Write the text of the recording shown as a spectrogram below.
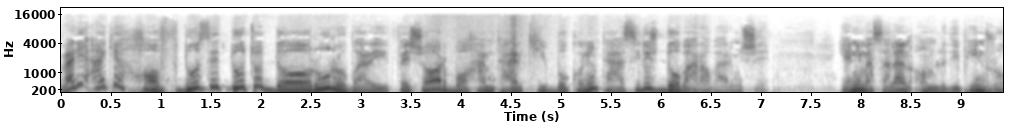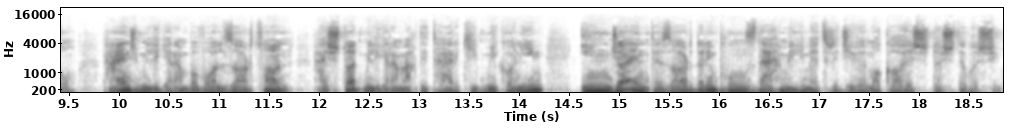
ولی اگه هاف دوز دو تا دارو رو برای فشار با هم ترکیب بکنیم تاثیرش دو برابر میشه. یعنی مثلا آملودیپین رو 5 میلی گرم با والزارتان 80 میلی گرم وقتی ترکیب می‌کنیم اینجا انتظار داریم 15 میلیمتر جیوه ما کاهش داشته باشیم.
